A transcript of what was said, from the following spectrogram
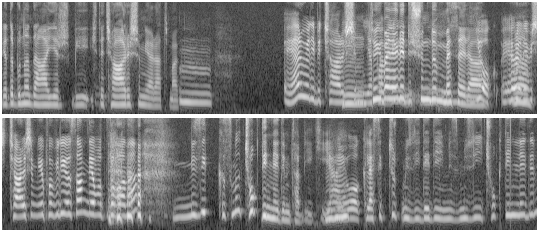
ya da buna dair bir işte çağrışım yaratmak. Hmm. Eğer öyle bir çağrışım hmm. Çünkü ben öyle düşündüm mesela. Yok eğer ha. öyle bir çağrışım yapabiliyorsam ne mutlu bana. Müzik kısmını çok dinledim tabii ki. Yani Hı -hı. o klasik Türk müziği dediğimiz müziği çok dinledim.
